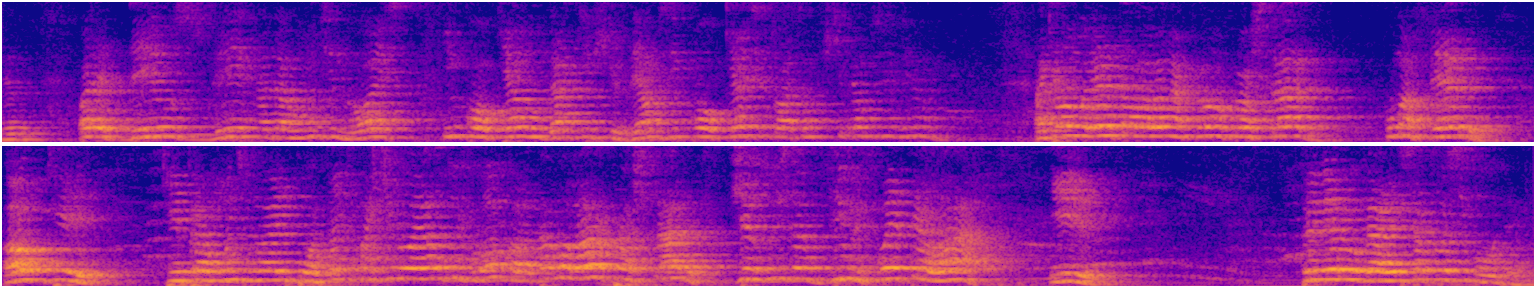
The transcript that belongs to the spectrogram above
Pedro. Olha, Deus vê cada um de nós em qualquer lugar que estivermos, em qualquer situação que estivermos vivendo. Aquela mulher estava lá na cama, prostrada, com uma febre, algo que, que para muitos não era importante, mas tirou ela do jogo, ela estava lá prostrada. Jesus a viu e foi até lá. E, em primeiro lugar, ele se aproximou dela.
